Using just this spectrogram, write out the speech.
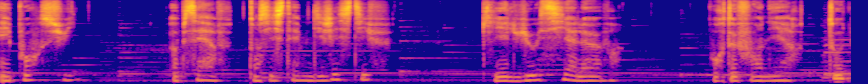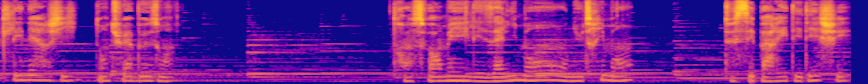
Et poursuis, observe ton système digestif qui est lui aussi à l'œuvre pour te fournir toute l'énergie dont tu as besoin. Transformer les aliments en nutriments, te séparer des déchets.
